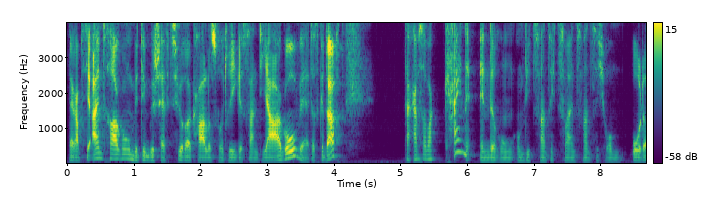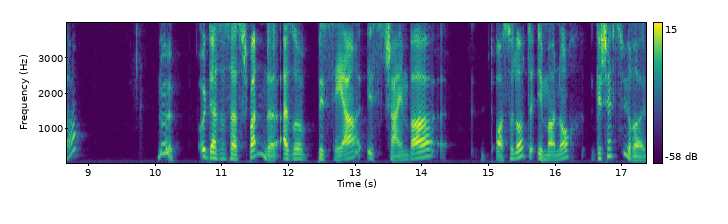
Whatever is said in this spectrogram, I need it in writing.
Da gab es die Eintragung mit dem Geschäftsführer Carlos Rodriguez Santiago. Wer hätte es gedacht? Da gab es aber keine Änderung um die 2022 rum, oder? Nö. Und das ist das Spannende. Also bisher ist scheinbar äh, Ocelot immer noch Geschäftsführer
